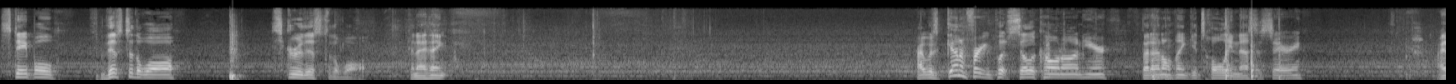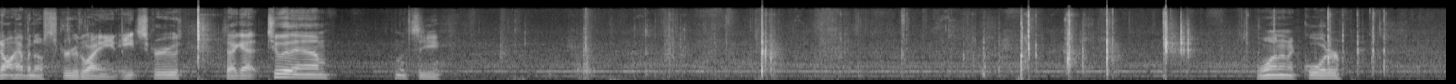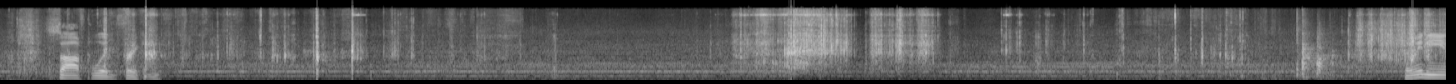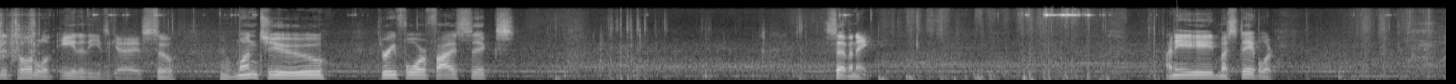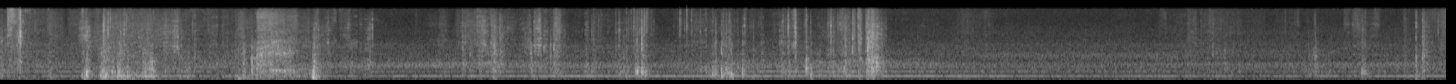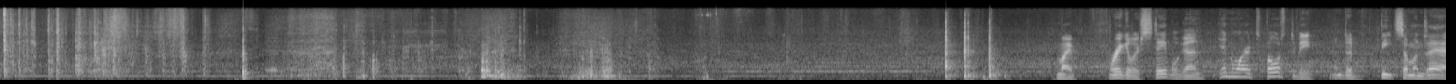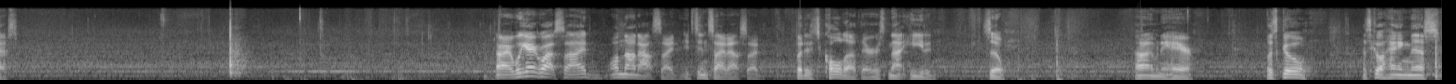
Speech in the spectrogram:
staple this to the wall, screw this to the wall. And I think I was gonna freaking put silicone on here, but I don't think it's wholly necessary. I don't have enough screws. What do I need? Eight screws. So I got two of them. Let's see. One and a quarter softwood freaking we need a total of eight of these guys. So one, two, three, four, five, six, seven, eight. I need my stapler. my regular staple gun isn't where it's supposed to be. I'm to beat someone's ass. All right, we gotta go outside. Well, not outside. It's inside outside, but it's cold out there. It's not heated. So I don't have any hair. Let's go, let's go hang this.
